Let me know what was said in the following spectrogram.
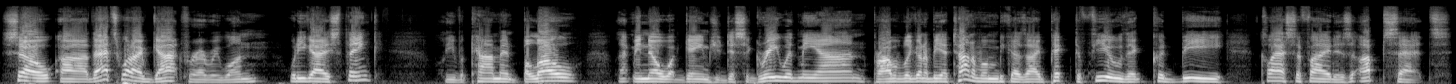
So uh, that's what I've got for everyone. What do you guys think? Leave a comment below. Let me know what games you disagree with me on. Probably going to be a ton of them because I picked a few that could be classified as upsets.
